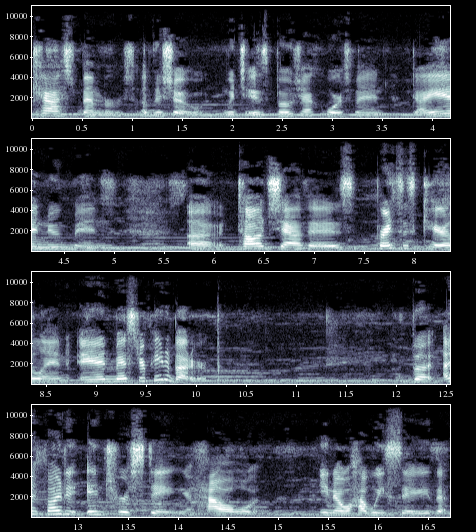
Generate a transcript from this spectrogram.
cast members of the show, which is Bojack Horseman, Diane Newman, uh, Todd Chavez, Princess Carolyn, and Mr. Peanut Butter. But I find it interesting how, you know, how we say that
